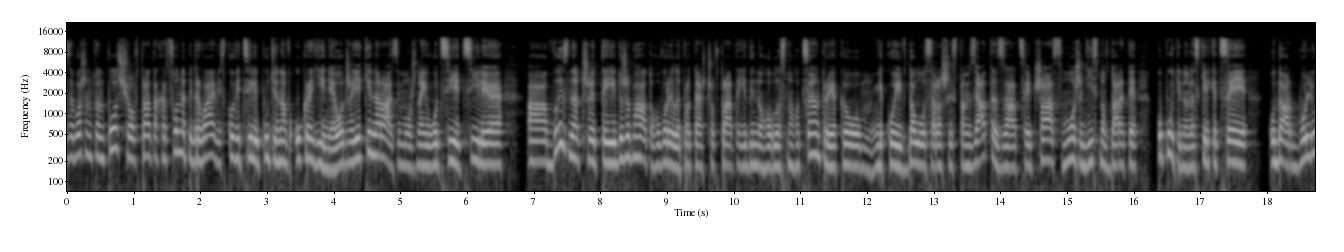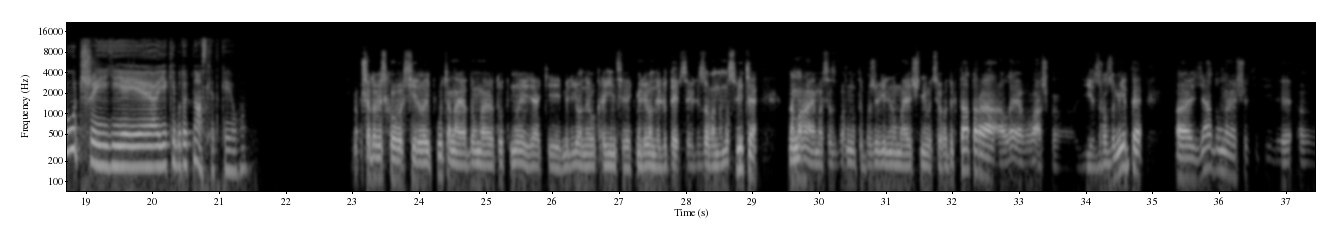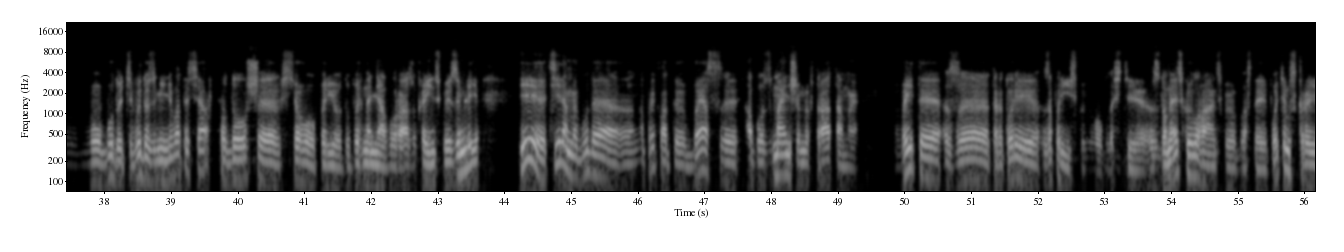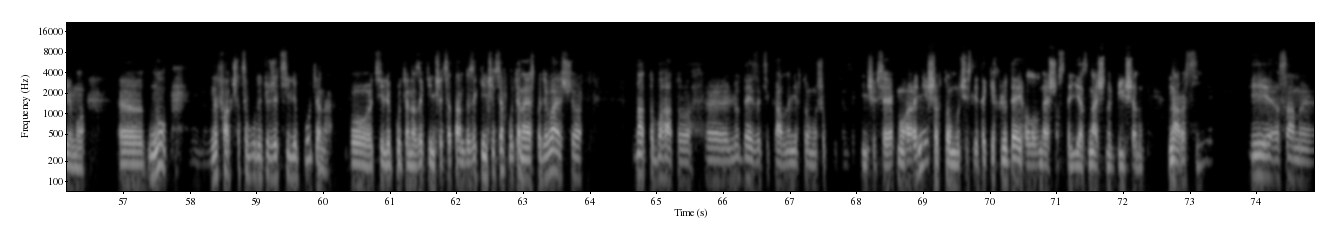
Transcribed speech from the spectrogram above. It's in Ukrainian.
The Washington Post, що втрата Херсона підриває військові цілі Путіна в Україні. Отже, які наразі можна його ці цілі а, визначити? І дуже багато говорили про те, що втрата єдиного обласного центру, якого, якої вдалося рашистам взяти за цей час, може дійсно вдарити по Путіну. Наскільки цей удар болючий, і які будуть наслідки його? Щодо військових цілей Путіна, я думаю, тут ми, як і мільйони українців, як мільйони людей в цивілізованому світі, намагаємося збагнути божевільну маячню цього диктатора, але важко її зрозуміти. Е, Я думаю, що ці цілі е, будуть видозмінюватися впродовж е, всього періоду вигнання ворога з української землі. І цілями буде, наприклад, без або з меншими втратами вийти з території Запорізької області, з Донецької, Луганської областей, потім з Криму. Ну не факт, що це будуть уже цілі Путіна, бо цілі Путіна закінчаться там, де закінчиться Путіна. Я сподіваюся, що надто багато е, людей зацікавлені в тому, щоб Путін закінчився якмога раніше, в тому числі таких людей. Головне, що стає значно більше на Росії, і саме е,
